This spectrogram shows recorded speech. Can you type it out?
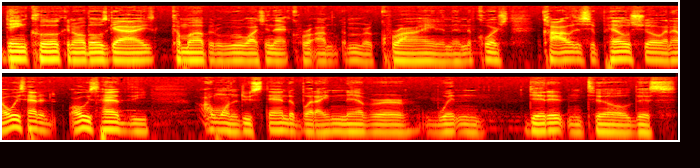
Dane Cook and all those guys come up, and we were watching that. I remember crying, and then of course College Chappelle show, and I always had it, always had the, I want to do stand up, but I never went and did it until this,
